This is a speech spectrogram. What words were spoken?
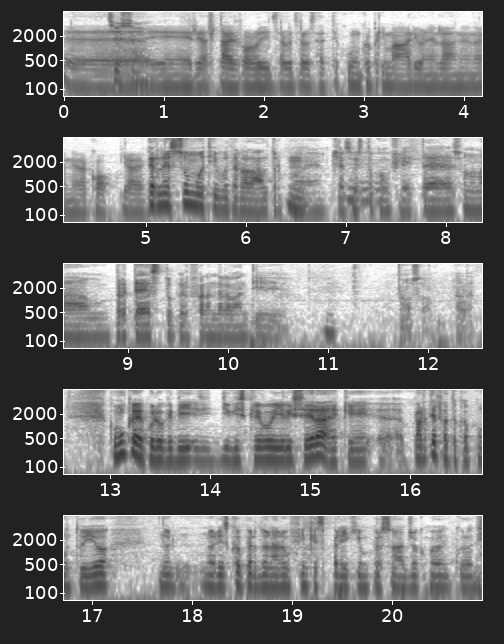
eh, Sì, sì. in realtà il ruolo di 007 è comunque primario nella, nella- nella coppia. ecco. Per nessun motivo, tra l'altro, poi Mm. c'è Sì. questo conflitto. È solo una- un pretesto per far andare avanti. Non lo so. Vabbè. Comunque, quello che di, di- vi scrivo ieri sera è che, eh, a parte il fatto che appunto io non, non riesco a perdonare un film che sprechi un personaggio come quello di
